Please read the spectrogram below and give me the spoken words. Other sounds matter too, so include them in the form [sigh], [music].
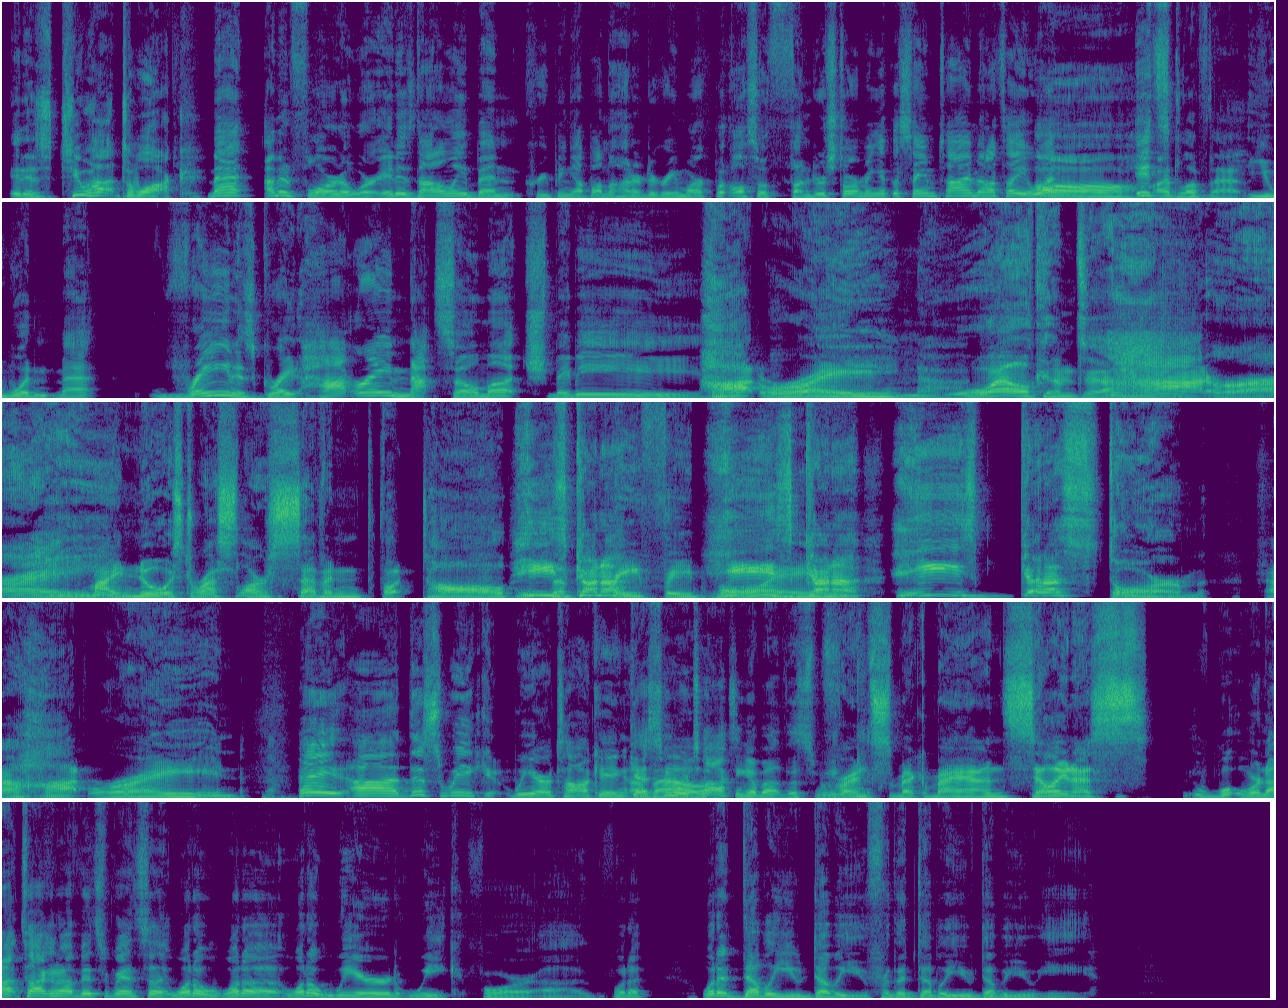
It is too hot to walk. Matt, I'm in Florida where it has not only been creeping up on the 100 degree mark, but also thunderstorming at the same time. And I'll tell you what, oh, I'd love that. you wouldn't, Matt. Rain is great. Hot rain, not so much, baby. Hot rain. Welcome to Hot Rain. My newest wrestler, seven foot tall. He's gonna- beefy boy. He's gonna, he's gonna storm. A hot rain. hey, uh, this week we are talking Guess about who we're talking about this week? Vince McMahon silliness. W- We're not talking about Vince McMahon. silly. What a what a what a weird week for uh what a what a WW for the. WWE.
